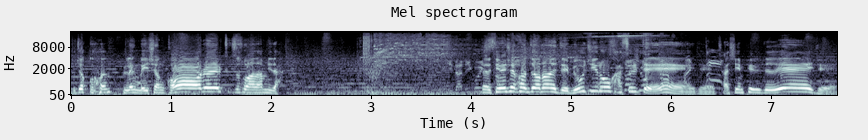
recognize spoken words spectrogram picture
무조건 블랙 메이션 걸을 특수 소환합니다. 네. 디멘션 컨저는 이제 묘지로 갔을 때 이제 자신 필드에 이제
